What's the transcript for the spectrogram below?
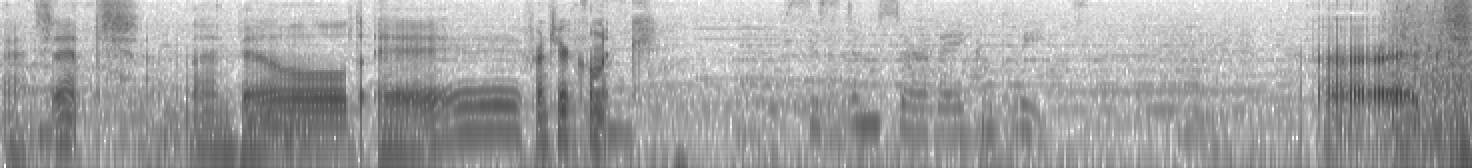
That's it. And then build a frontier clinic. system survey complete. Alright.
